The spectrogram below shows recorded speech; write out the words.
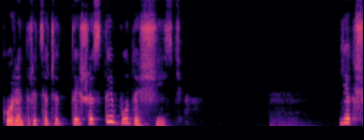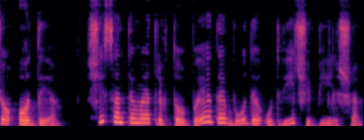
Корінь 36 буде 6. Якщо ОД 6 см, то БД буде удвічі більше.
